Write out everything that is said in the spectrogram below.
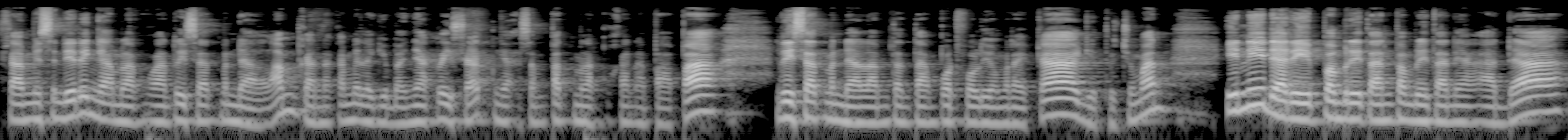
kami sendiri nggak melakukan riset mendalam karena kami lagi banyak riset nggak sempat melakukan apa-apa riset mendalam tentang portfolio mereka gitu. Cuman ini dari pemberitaan-pemberitaan yang ada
